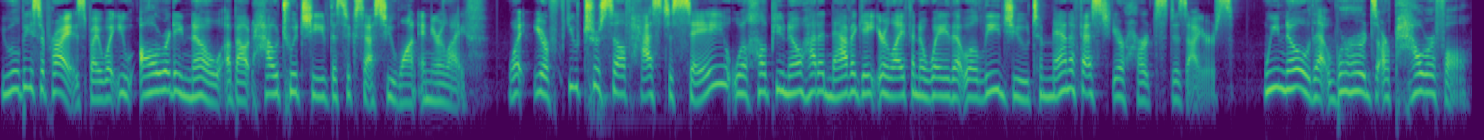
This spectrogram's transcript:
You will be surprised by what you already know about how to achieve the success you want in your life. What your future self has to say will help you know how to navigate your life in a way that will lead you to manifest your heart's desires. We know that words are powerful.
